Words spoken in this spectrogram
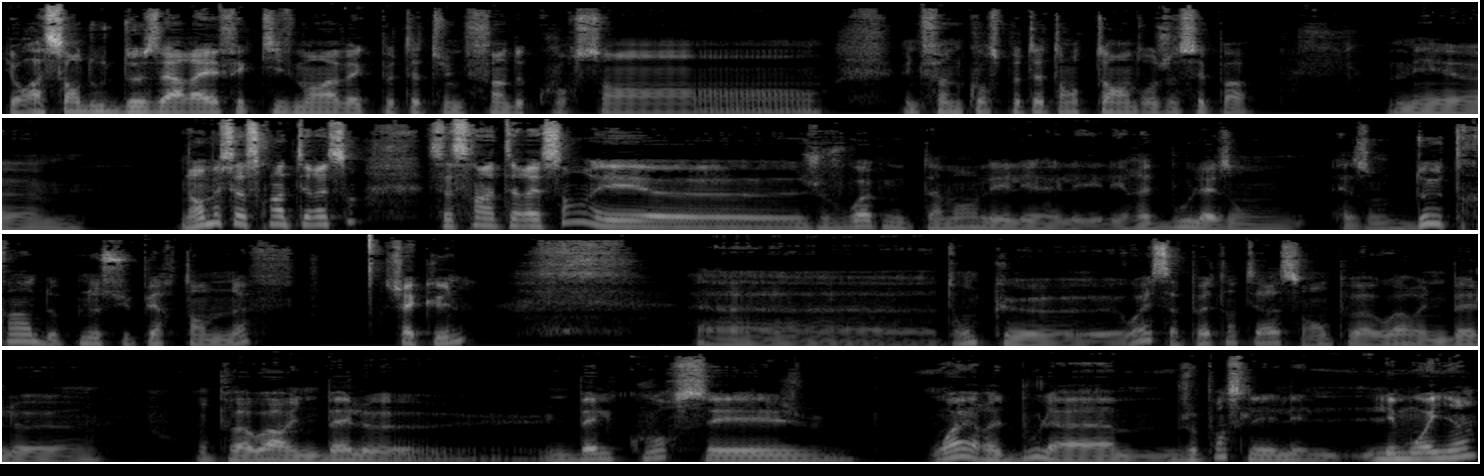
il y aura sans doute deux arrêts effectivement avec peut-être une fin de course en une fin de course peut-être en tendre, je sais pas. Mais. Non, mais ça sera intéressant. Ça sera intéressant et euh, je vois que notamment les, Red Bull, elles ont deux trains de pneus super tendre neufs chacune. Euh, donc euh, ouais, ça peut être intéressant. On peut avoir une belle, on peut avoir une belle, une belle course et ouais, Red Bull a, je pense les, les moyens.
